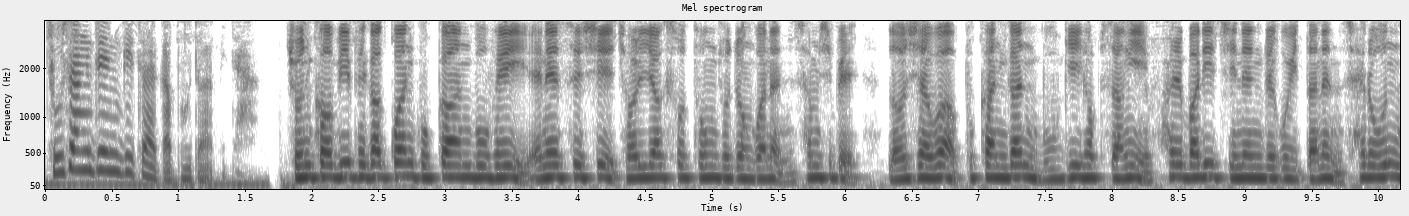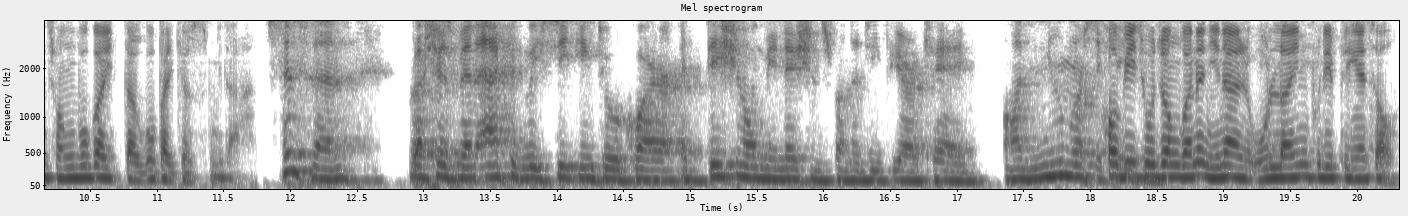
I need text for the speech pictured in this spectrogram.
조상진 기자가 보도합니다. 존 커비 백악관 국가안보회의 NSC 전략소통조정관은 30일 러시아와 북한 간 무기 협상이 활발히 진행되고 있다는 새로운 정보가 있다고 밝혔습니다. Since then, Russia has been actively seeking to acquire additional munitions from the DPRK on numerous occasions. 커비 조정관은 이날 온라인 브리핑에서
